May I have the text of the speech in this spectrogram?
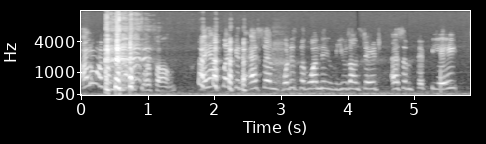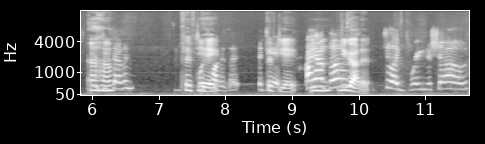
I don't have a microphone. I have like an SM, what is the one that you use on stage? SM58? Uh-huh. 57? 58. Which one is it? 58. I have Mhm. those. You got it. To like bring to shows.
